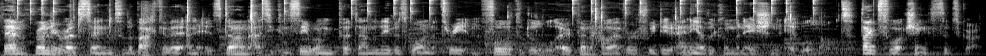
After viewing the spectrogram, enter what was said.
Then run your redstone into the back of it and it is done. As you can see when we put down levers 1, 3 and 4 the door will open, however if we do any other combination it will not. Thanks for watching, subscribe.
